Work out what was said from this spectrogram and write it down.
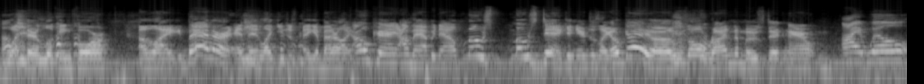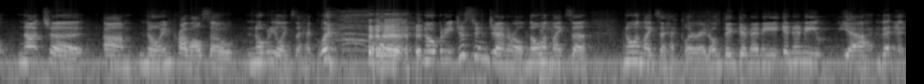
Oh. what they're looking for. I'm like better, and then like you just make it better. Like okay, I'm happy now. Moose, moose dick, and you're just like okay, uh, who's all riding a moose dick now? I will not to um no improv also nobody likes a heckler. nobody just in general no one likes a no one likes a heckler i don't think in any in any yeah the,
